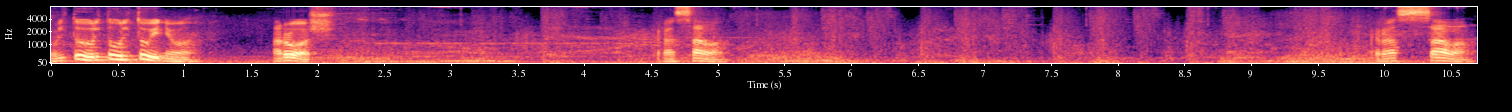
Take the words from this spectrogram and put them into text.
Ультуй, ультуй, ультуй у него. Хорош. Красава. Красава.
